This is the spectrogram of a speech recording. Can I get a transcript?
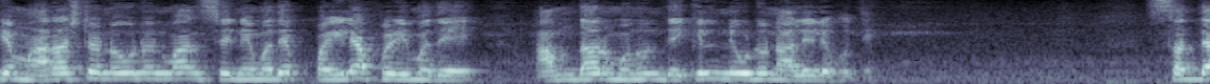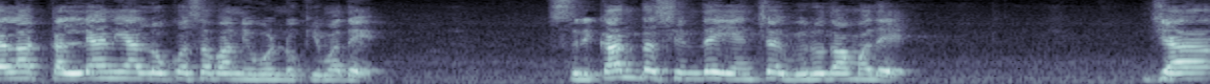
हे महाराष्ट्र नवनिर्माण सेनेमध्ये पहिल्या फळीमध्ये आमदार म्हणून देखील निवडून आलेले होते. सध्याला कल्याण या लोकसभा निवडणुकीमध्ये श्रीकांत शिंदे यांच्या विरोधामध्ये ज्या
